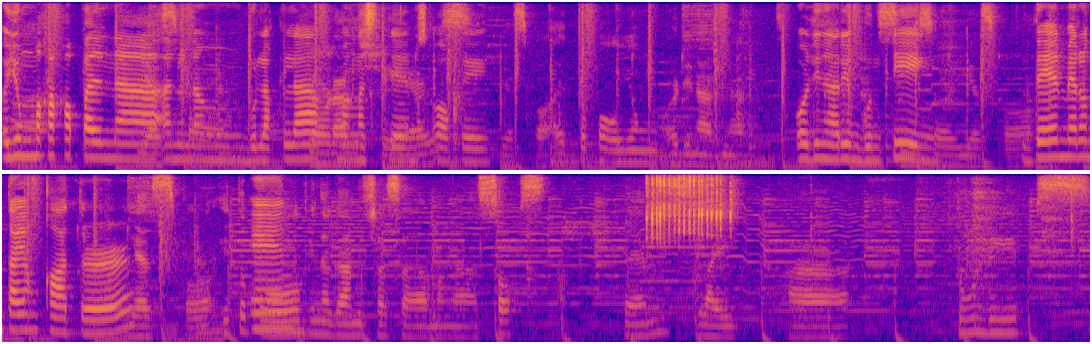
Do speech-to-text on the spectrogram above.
o yung makakapal na Yes ano po. ng bulaklak, floral mga stems, shares. okay. Yes po. Ito po yung ordinary na Ordinaryong gunting. scissor. Yes po. Then meron tayong cutter. Yes po. Ito po, And- ginagamit siya sa mga soft stems like uh, tulips.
